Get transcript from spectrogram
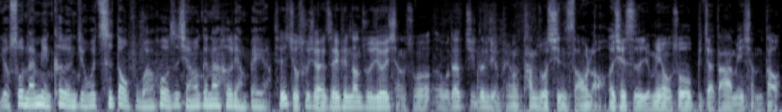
有时候难免客人就会吃豆腐啊，或者是想要跟他喝两杯啊。其实酒醋小姐这一篇当初就会想说，呃，我的几跟几个朋友谈说性骚扰，而且是有没有说比较大家没想到。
